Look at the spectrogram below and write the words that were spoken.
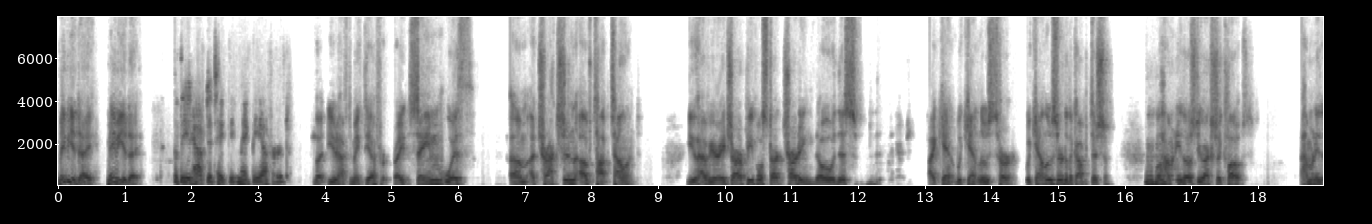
maybe a day maybe a day but you'd have to take the, make the effort. But you'd have to make the effort, right? Same with um, attraction of top talent. You have your HR people start charting. Oh, this I can't. We can't lose her. We can't lose her to the competition. Mm-hmm. Well, how many of those do you actually close? How many?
